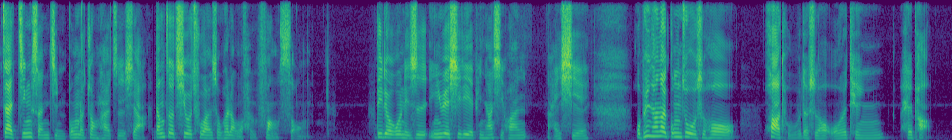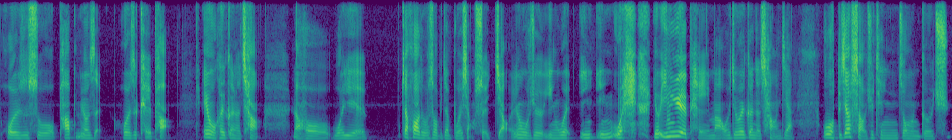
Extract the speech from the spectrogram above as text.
在精神紧绷的状态之下，当这气味出来的时候，会让我很放松。第六个问题是音乐系列，平常喜欢哪一些？我平常在工作的时候画图的时候，我会听 hip hop，或者是说 pop music，或者是 K pop，因为我可以跟着唱。然后我也。在画图的时候比较不会想睡觉，因为我觉得因为因因为 有音乐陪嘛，我就会跟着唱。这样我比较少去听中文歌曲。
